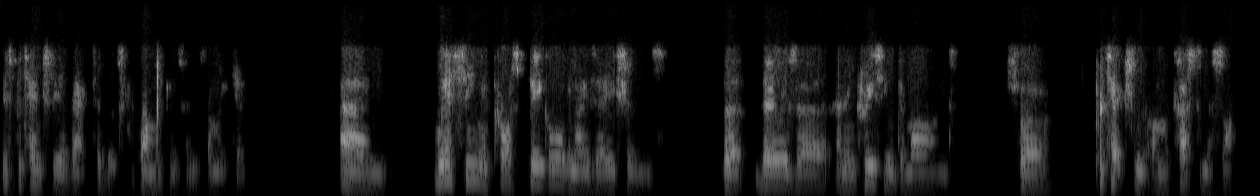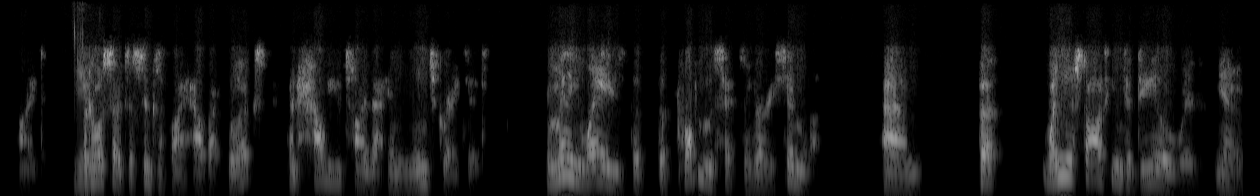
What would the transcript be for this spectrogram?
is potentially a vector that someone can send something in. Um, we're seeing across big organizations that there is a, an increasing demand for protection on the customer side, yeah. but also to simplify how that works and how you tie that in and integrate it. In many ways, the, the problem sets are very similar. Um, but when you're starting to deal with, you know,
